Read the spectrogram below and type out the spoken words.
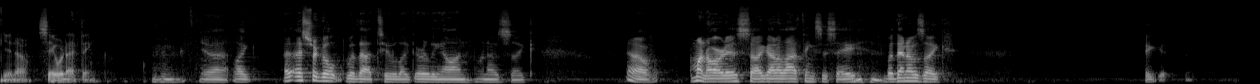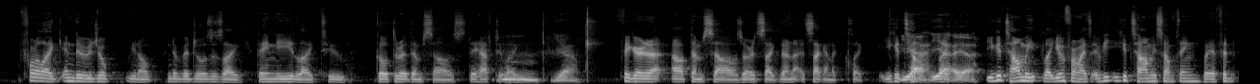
you know, say what I think. hmm yeah. Like I, I struggled with that too. Like early on when I was like, you know, I'm an artist, so I got a lot of things to say. Mhm. But then I was like, like, for like individual, you know, individuals is like they need like to go through it themselves. They have to like Mm, yeah. Figure it out themselves, or it's like they're not. It's not gonna click. You could Yeah, tell. yeah, like, yeah. You could tell me like even for myself, if you, you could tell me something, but if it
